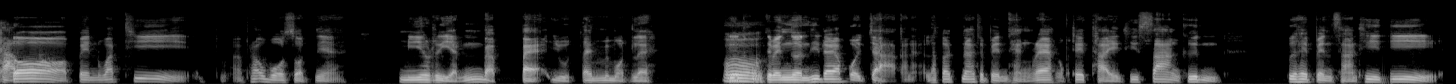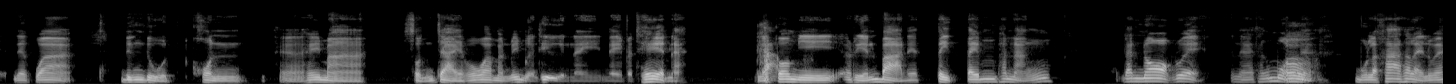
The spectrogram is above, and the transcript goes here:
ครับก็เป็นวัดที่พระอุโบสถเนี่ย มีเหรียญแบบแปะอยู่เต็มไปหมดเลยคืออืมคงจะเป็นเงินที่ได้รับบริจาคอะนะแล้วก็น่าจะเป็นแห่งแรกของประเทศไทยที่สร้างขึ้น เพื่อให้เป็นสถานที่ที่เรียกว่าดึงดูดคนให้มาสนใจ เพราะว่ามันไม่เหมือนที่อื่นในในประเทศนะ แล้วก็มีเหรียญบาทเนี่ยติดเต็มผนังด้านนอกด้วยนะ ทั้งหมดเนี่ยมูลค่าเท่าไหร่รู้ไหม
